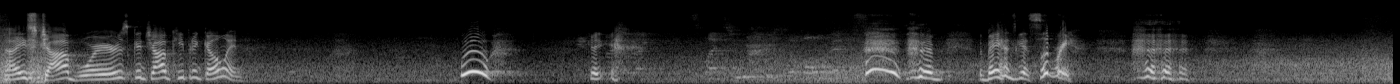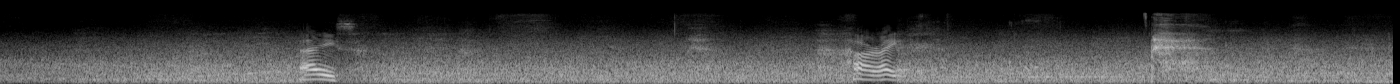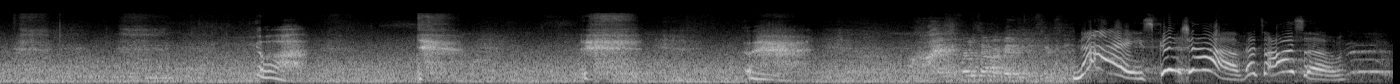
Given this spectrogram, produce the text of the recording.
Nice job, Warriors. Good job keeping it going. Woo! Okay. the, the bands get slippery. nice. All right. First time I made it to 60. Nice, good job. That's awesome,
